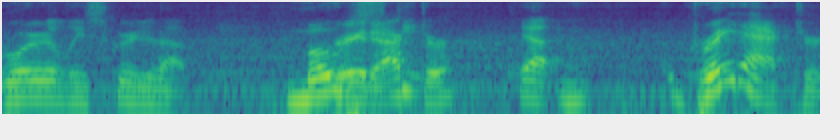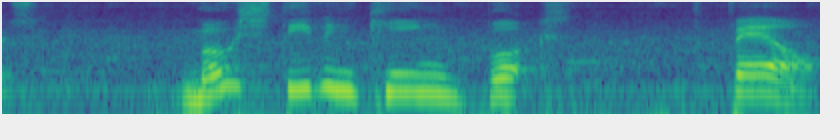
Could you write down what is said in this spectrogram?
royally screwed it up. Most Great Ste- actor. yeah, great actors. Most Stephen King books fail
